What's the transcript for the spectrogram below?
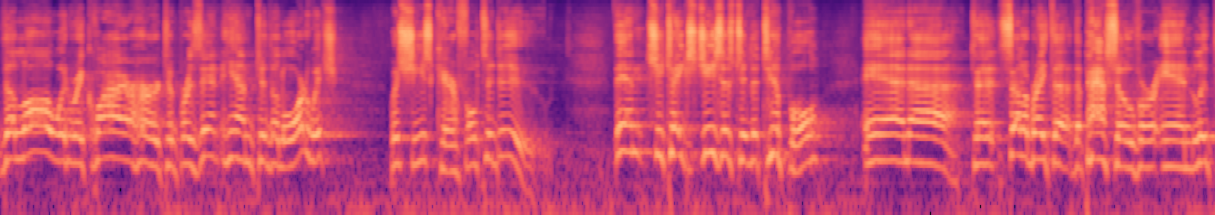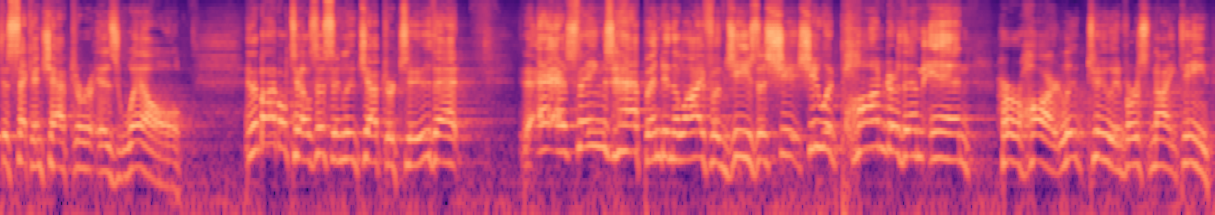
the law would require her to present him to the Lord, which, which she's careful to do. Then she takes Jesus to the temple and uh, to celebrate the, the Passover in Luke, the second chapter, as well. And the Bible tells us in Luke chapter 2 that as things happened in the life of Jesus, she, she would ponder them in her heart. Luke 2 in verse 19.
